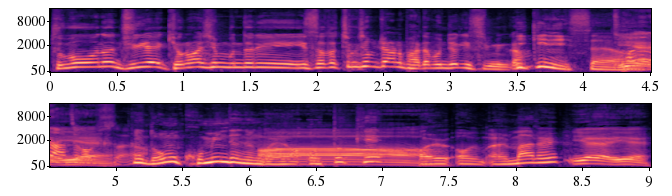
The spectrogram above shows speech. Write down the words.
두 분은 주위에 결혼하신 분들이 있어서 청첩장을 받아본 적이 있습니까? 있긴 있어요. 저는 예, 아직 예. 없어요. 너무 고민되는 거예요. 아. 어떻게 얼, 어, 얼마를 예, 예.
